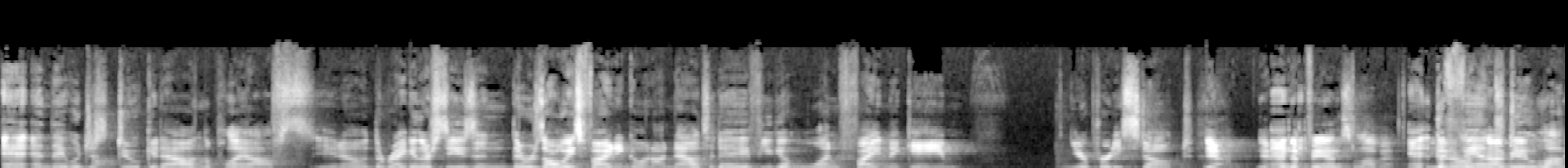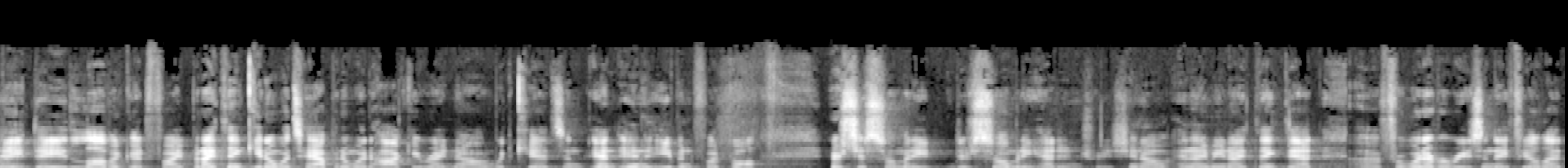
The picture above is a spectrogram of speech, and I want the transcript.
And, and they would just duke it out in the playoffs. You know, the regular season, there was always fighting going on. Now today, if you get one fight in a game, you're pretty stoked. Yeah, yeah, and the fans love it. and the know, fans I do love they, it. They love a good fight, but I think you know what's happening with hockey right now and with kids and, and, and even football. There's just so many. There's so many head injuries, you know, and I mean, I think that uh, for whatever reason they feel that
